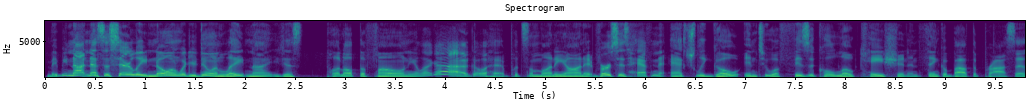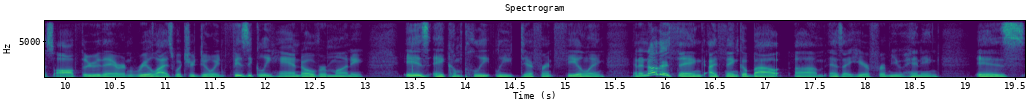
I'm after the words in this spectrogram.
maybe not necessarily knowing what you're doing late night. You just put up the phone, you're like, ah, go ahead, put some money on it, versus having to actually go into a physical location and think about the process all through there and realize what you're doing, physically hand over money, is a completely different feeling. And another thing I think about um, as I hear from you, Henning, is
